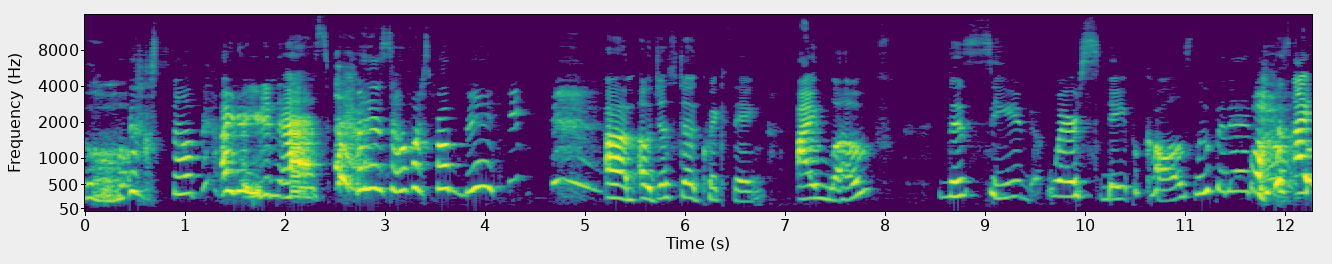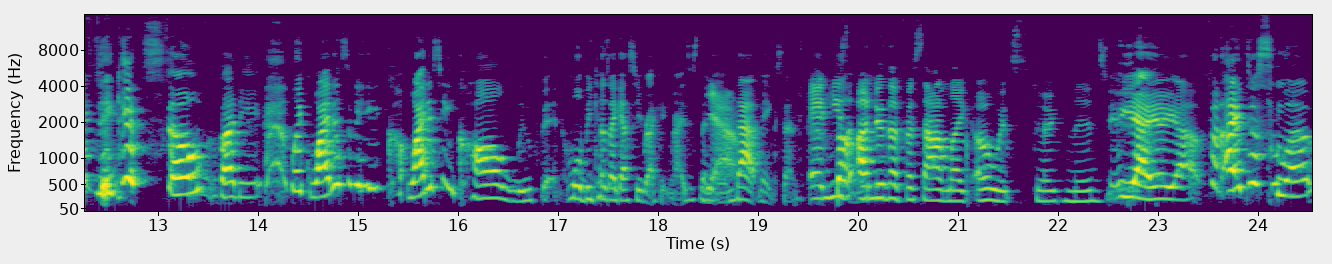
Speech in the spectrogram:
oh. Stop! I knew you didn't ask. But this stuff was from me. Um. Oh, just a quick thing. I love this scene where Snape calls Lupin in because I think it's so funny. Like, why doesn't he? ca- Why does he call Lupin? Well, because I guess he recognizes the Yeah. name. That makes sense. And he's But- under the facade like, oh, it's Stegman's. Yeah, yeah, yeah. But I just love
